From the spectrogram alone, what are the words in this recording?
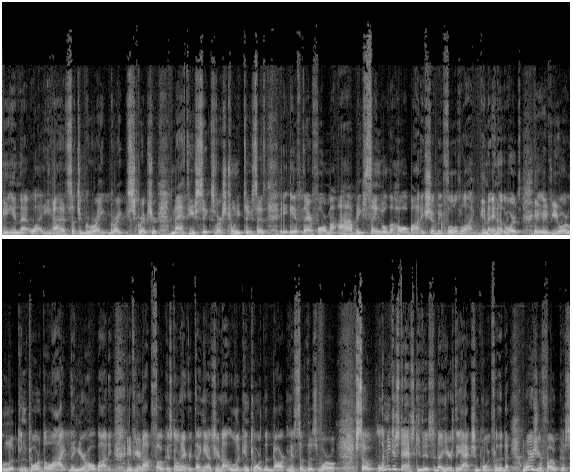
in, in that way. Uh, that's such a great great scripture. Matthew six verse twenty two says, "If therefore my eye be single, the whole body shall be full of light." In, in other words, if you are looking toward the light, then your whole body. If you're not focused on everything else, you're not looking toward the darkness of this world. So let me just ask you this today. Here's the action point for the day. Where's your focus?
